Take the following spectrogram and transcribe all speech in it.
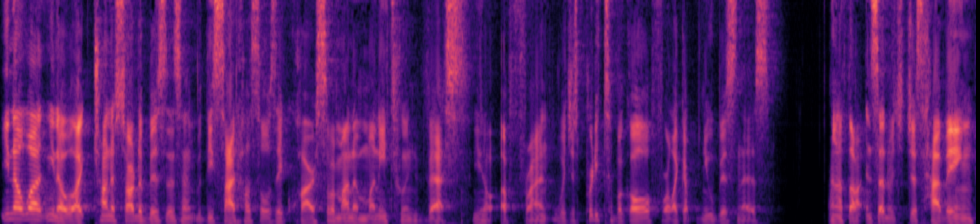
you know what, you know, like trying to start a business and with these side hustles, they require some amount of money to invest, you know, upfront, which is pretty typical for like a new business. And I thought instead of just having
